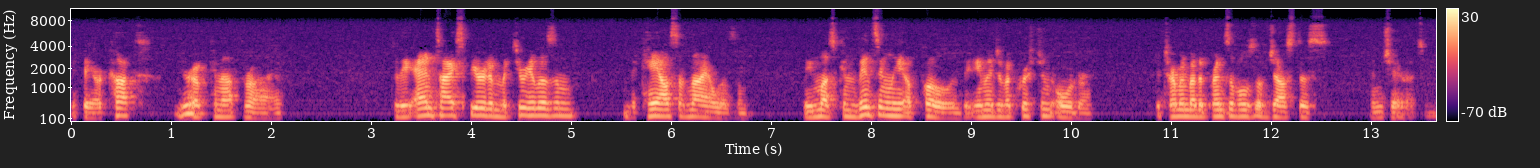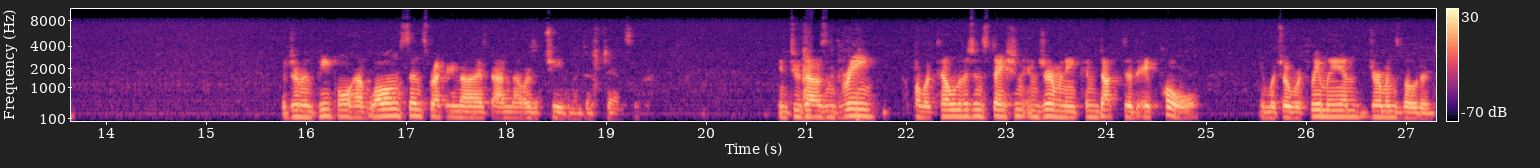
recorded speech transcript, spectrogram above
If they are cut, Europe cannot thrive. To the anti spirit of materialism and the chaos of nihilism, we must convincingly oppose the image of a Christian order determined by the principles of justice and charity. The German people have long since recognized Adenauer's achievement as Chancellor. In 2003, a public television station in Germany conducted a poll in which over 3 million Germans voted,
